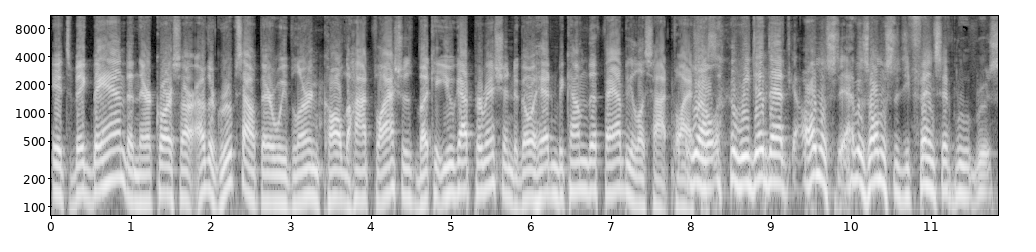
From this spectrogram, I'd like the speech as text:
It's big band, and there, of course, are other groups out there we've learned called the Hot Flashes. But you got permission to go ahead and become the fabulous Hot Flashes. Well, we did that almost. That was almost a defensive move, Bruce.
